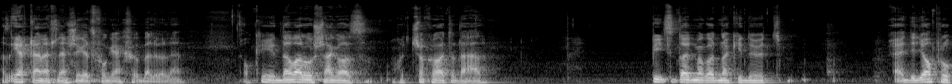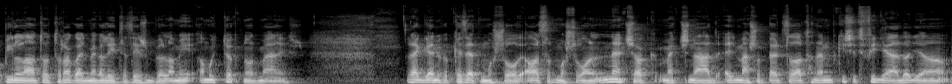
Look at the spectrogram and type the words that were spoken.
az értelmetlenséget fogják föl belőle. Oké, okay, de a valóság az, hogy csak rajtad áll. picit adj magadnak időt, egy-egy apró pillanatot ragadj meg a létezésből, ami amúgy tök normális. Reggel, mikor kezet mosol, arcot mosol, ne csak megcsináld egy másodperc alatt, hanem kicsit figyeld, hogy a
